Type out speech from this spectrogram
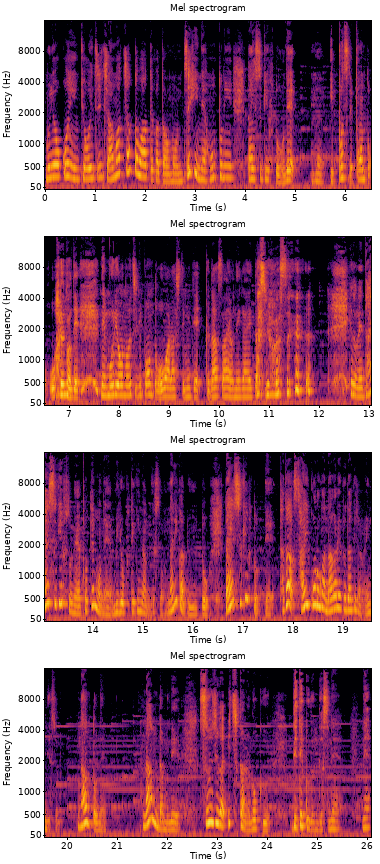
無料コイン今日一日余っちゃったわって方はもうぜひね、本当にダイスギフトでもう一発でポンと終わるので、ね、無料のうちにポンと終わらせてみてください。お願いいたします。けどね、ダイスギフトね、とてもね、魅力的なんですよ。何かというと、ダイスギフトって、ただサイコロが流れるだけじゃないんですよ。なんとね、ランダムで数字が1から6出てくるんですね。ね。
